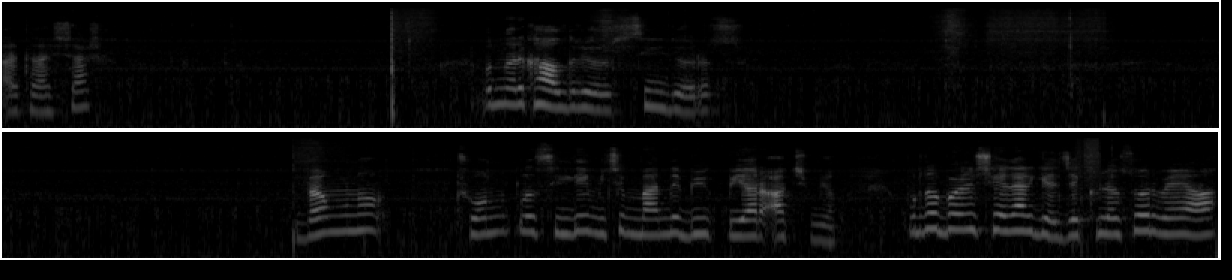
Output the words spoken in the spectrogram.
arkadaşlar. Bunları kaldırıyoruz, sil diyoruz. Ben bunu çoğunlukla sildiğim için bende büyük bir yer açmıyor. Burada böyle şeyler gelecek. Klasör veya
